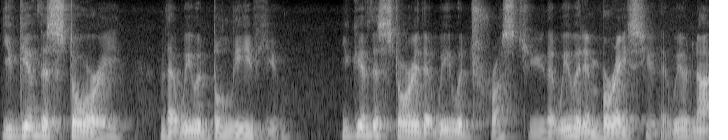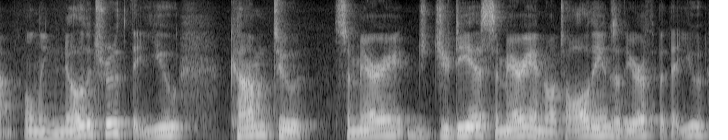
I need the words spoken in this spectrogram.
you give this story that we would believe you you give this story that we would trust you, that we would embrace you, that we would not only know the truth, that you come to Samaria, Judea, Samaria, and to all the ends of the earth, but that you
